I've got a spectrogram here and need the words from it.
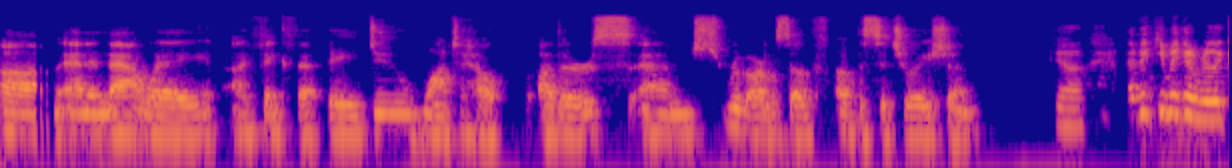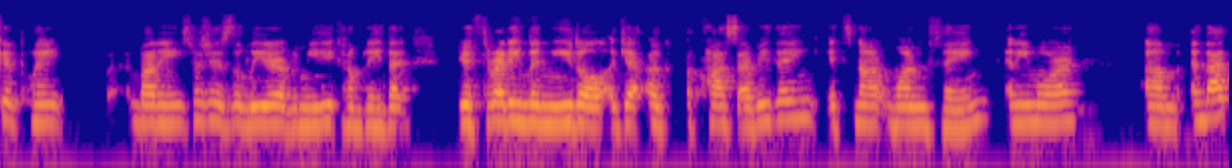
Um, and in that way, I think that they do want to help others and regardless of, of the situation. Yeah, I think you make a really good point, Bonnie, especially as the leader of a media company, that you're threading the needle across everything. It's not one thing anymore um, and that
